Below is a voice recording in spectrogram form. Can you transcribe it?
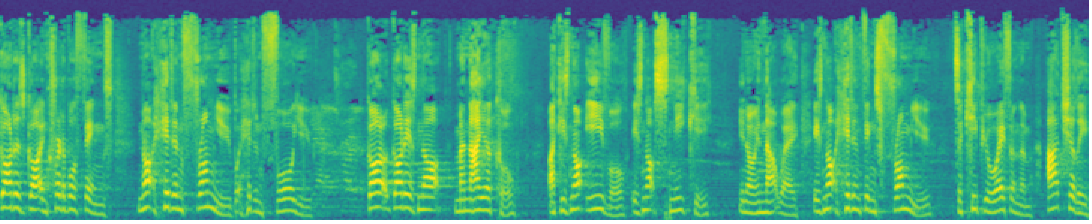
God has got incredible things, not hidden from you, but hidden for you. God, God is not maniacal, like He's not evil, He's not sneaky, you know, in that way. He's not hidden things from you to keep you away from them. Actually,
